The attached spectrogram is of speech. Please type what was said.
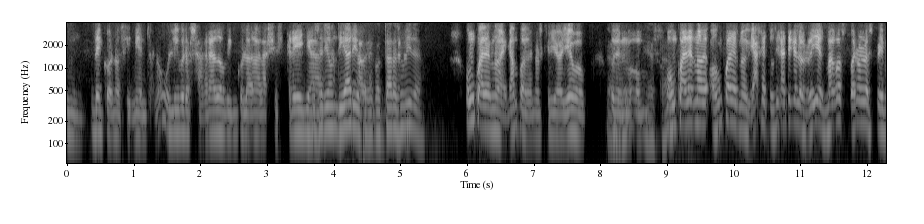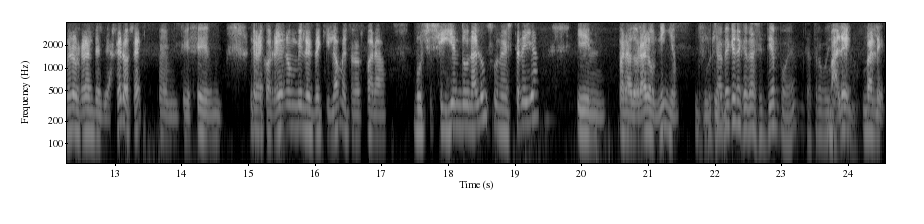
mm, de conocimiento, ¿no? Un libro sagrado vinculado a las estrellas. ¿No sería un diario a- para que contara su vida? un cuaderno de campo de los que yo llevo pues, o, un cuaderno de- o un cuaderno de viaje tú fíjate que los Reyes Magos fueron los primeros grandes viajeros eh es decir recorrieron miles de kilómetros para siguiendo una luz una estrella y para adorar a un niño Escúchame que te quedas sin tiempo, ¿eh? Ya te lo voy vale diciendo. vale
